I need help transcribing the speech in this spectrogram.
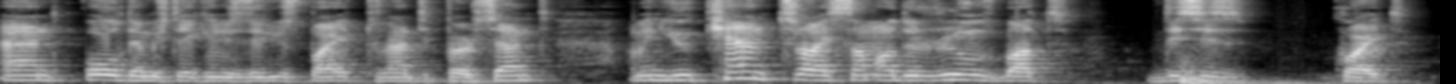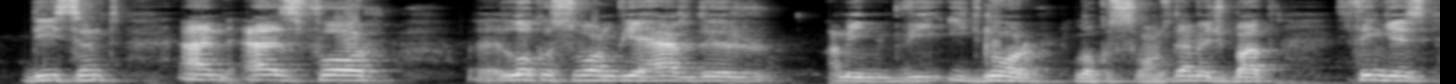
and all damage taken is reduced by 20% i mean you can try some other runes but this is quite decent. And as for uh, Locust Swarm, we have the, I mean, we ignore Locust Swarm's damage, but thing is,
